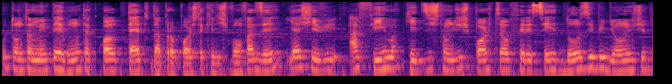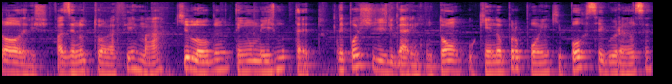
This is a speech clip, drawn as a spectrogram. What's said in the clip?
O Tom também pergunta qual é o teto da proposta que eles vão fazer e a Shiv afirma que eles estão dispostos a oferecer 12 bilhões de dólares, fazendo o Tom afirmar que Logan tem o mesmo teto. Depois de desligarem com Tom, o Kendall propõe que, por segurança,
